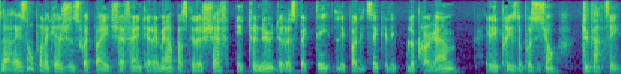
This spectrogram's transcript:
La raison pour laquelle je ne souhaite pas être chef intérimaire, parce que le chef est tenu de respecter les politiques et le programme et les prises de position du parti.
